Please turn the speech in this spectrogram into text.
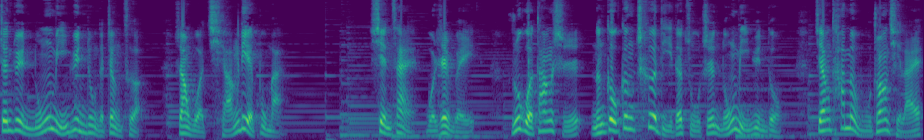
针对农民运动的政策，让我强烈不满。现在我认为，如果当时能够更彻底地组织农民运动，将他们武装起来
